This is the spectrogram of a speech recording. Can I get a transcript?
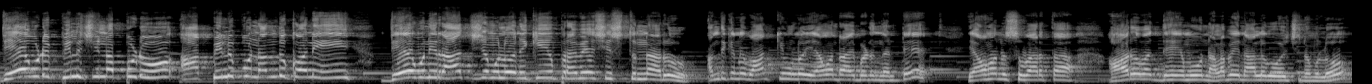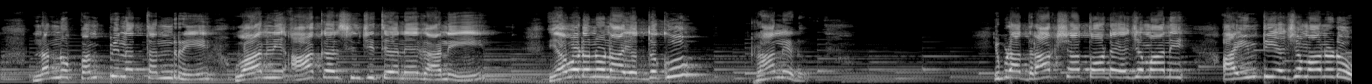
దేవుడు పిలిచినప్పుడు ఆ పిలుపునందుకొని దేవుని రాజ్యములోనికి ప్రవేశిస్తున్నారు. అందుకని వాక్యంలో ఏమని రాయబడిందంటే యవహను సువార్త ఆరో అధ్యాయము నలభై నాలుగో వచనములో నన్ను పంపిన తండ్రి వారిని ఆకర్షించితేనే కానీ ఎవడను నా యొద్దకు రాలేడు. ఇప్పుడు ఆ ద్రాక్ష తోట యజమాని ఆ ఇంటి యజమానుడు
